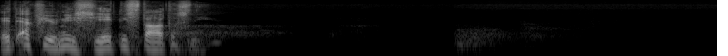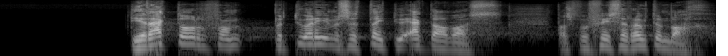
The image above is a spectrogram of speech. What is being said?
het ek vir jou nie, jy het nie status nie. Die rektor van Pretoria Universiteit toe ek daar was, was professor Rautenbach.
